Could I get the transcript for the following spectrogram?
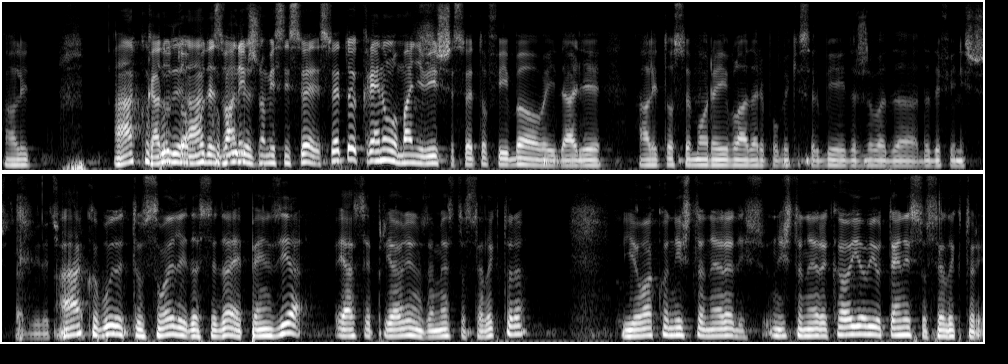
ali ako kad bude, to ako bude zvanično, bude, mislim sve sve to je krenulo manje više, sve to FIBA ovaj dalje, ali to sve mora i vlada Republike Srbije i država da da definiše, sad videćemo. a kako. ako budete usvojili da se daje penzija, ja se prijavljam za mesto selektora i ovako ništa ne radiš, ništa ne radiš, kao i ovi u tenisu selektori.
